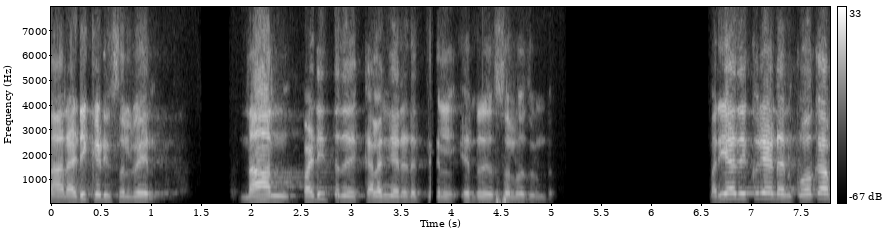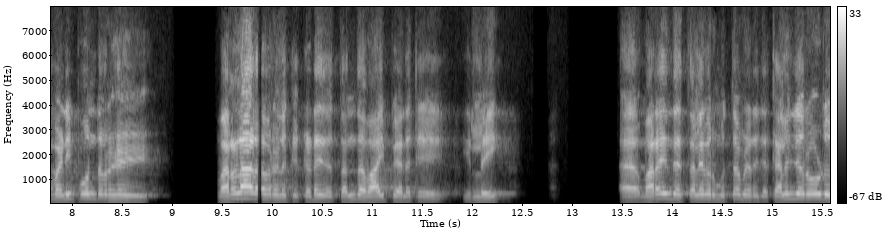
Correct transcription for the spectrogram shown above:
நான் அடிக்கடி சொல்வேன் நான் படித்தது கலைஞரிடத்தில் என்று சொல்வதுண்டு. மரியாதைக்குரிய அண்ணன் கோகா மணி போன்றவர்கள் வரலாறு அவர்களுக்கு கிடை தந்த வாய்ப்பு எனக்கு இல்லை. மறைந்த தலைவர் முத்தமிழறிஞர் கலைஞரோடு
